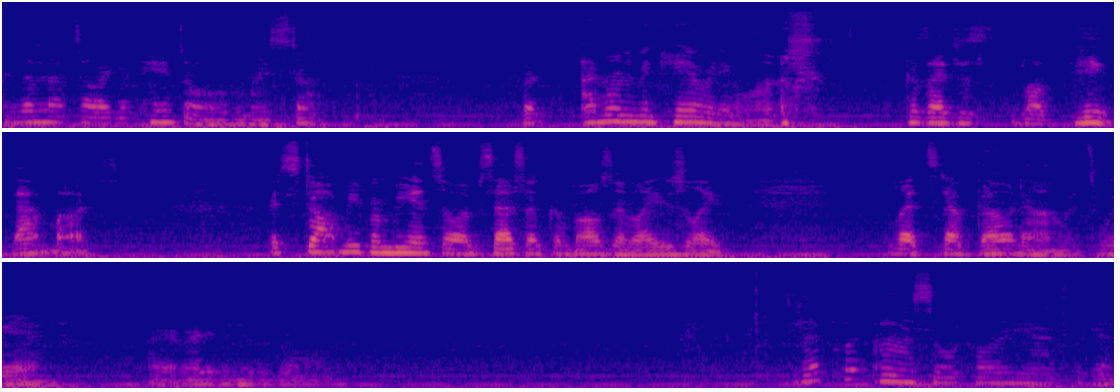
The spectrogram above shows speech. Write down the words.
And then that's how I get paint all over my stuff. But I don't even care anymore. because I just love paint that much. It stopped me from being so obsessive compulsive. I usually let stuff go now. It's weird. Alright, ready for the roll. Did I put uh, silicone in here? I forget.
